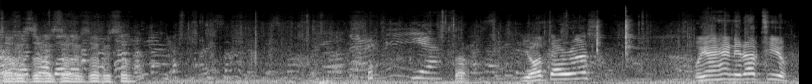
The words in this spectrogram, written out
Sorry, sorry, sorry, sorry, sorry. Yeah. You up there, Russ? We're gonna hand it up to you.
